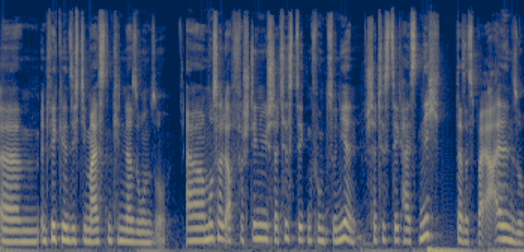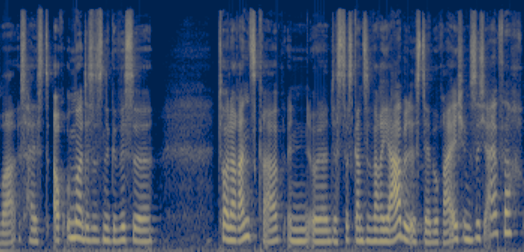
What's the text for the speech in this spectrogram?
ähm, entwickeln sich die meisten Kinder so und so. Aber man muss halt auch verstehen, wie Statistiken funktionieren. Statistik heißt nicht, dass es bei allen so war. Es heißt auch immer, dass es eine gewisse Toleranz gab, in, oder dass das Ganze variabel ist, der Bereich, und es sich einfach,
